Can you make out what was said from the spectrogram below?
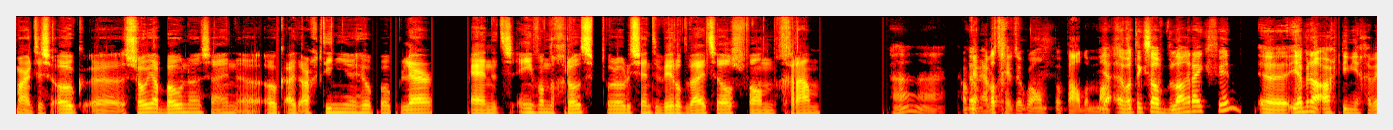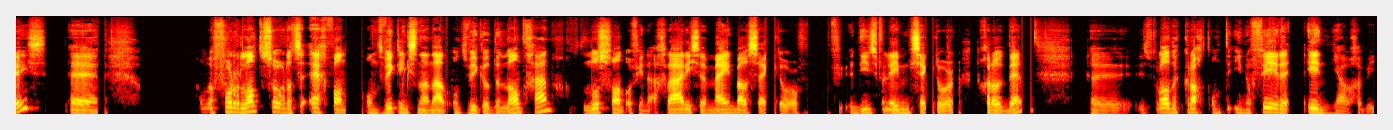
maar het is ook uh, sojabonen zijn uh, ook uit Argentinië heel populair. En het is een van de grootste producenten wereldwijd zelfs van graan. Ah, oké, okay, nou dat geeft ook wel een bepaalde macht. Ja, en wat ik zelf belangrijk vind, jij bent naar Argentinië geweest. om voor een land te zorgen dat ze echt van ontwikkelings naar het ontwikkelde land gaan. Los van of je in de agrarische mijnbouwsector of dienstverleningssector groot bent. Uh, is vooral de kracht om te innoveren in jouw gebied.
